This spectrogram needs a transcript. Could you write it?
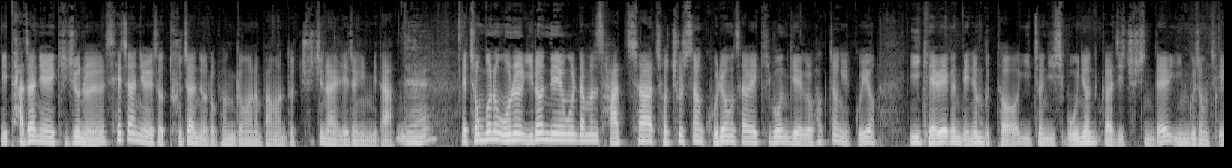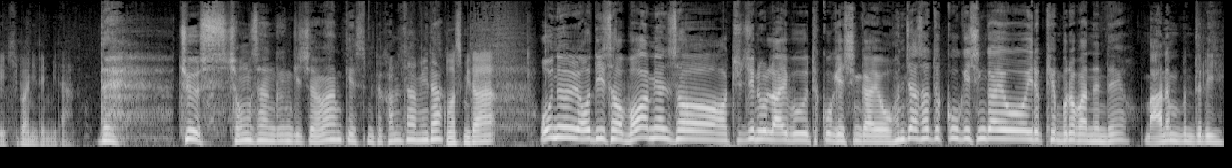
이 다자녀의 기준을 세 자녀에서 두 자녀로 변경하는 방안도 추진할 예정입니다. 네. 예, 정부는 오늘 이런 내용을 담은 4차 저출산 고령사회 기본 계획을 확정했고요. 이 계획은 내년부터 2025년까지 추진될 인구 정책의 기반이 됩니다. 네. 주스 정상근 기자와 함께했습니다. 감사합니다. 고맙습니다. 오늘 어디서 뭐 하면서 주진우 라이브 듣고 계신가요? 혼자서 듣고 계신가요? 이렇게 물어봤는데요. 많은 분들이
